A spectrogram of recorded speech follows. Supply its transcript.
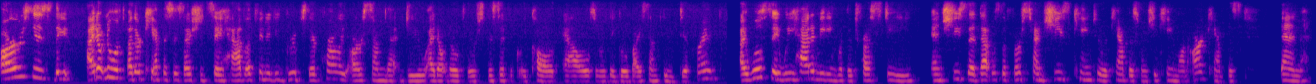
ours is the, I don't know if other campuses, I should say, have affinity groups. There probably are some that do. I don't know if they're specifically called owls or they go by something different. I will say we had a meeting with a trustee, and she said that was the first time she's came to a campus when she came on our campus and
